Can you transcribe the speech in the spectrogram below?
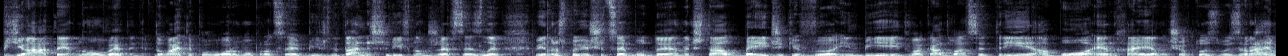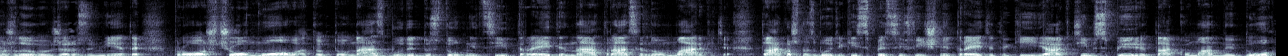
П'яте нововведення. Давайте поговоримо про це більш детально. Шріф нам вже все злив. Він розповів, що це буде на кшталт бейджиків в NBA 2K23 або NHL. Якщо хтось з вас грає, можливо, ви вже розумієте про що мова. Тобто, у нас будуть доступні ці трейти на трансферному маркеті. Також у нас будуть якісь специфічні трейти, такі як Team Spirit та командний дух,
